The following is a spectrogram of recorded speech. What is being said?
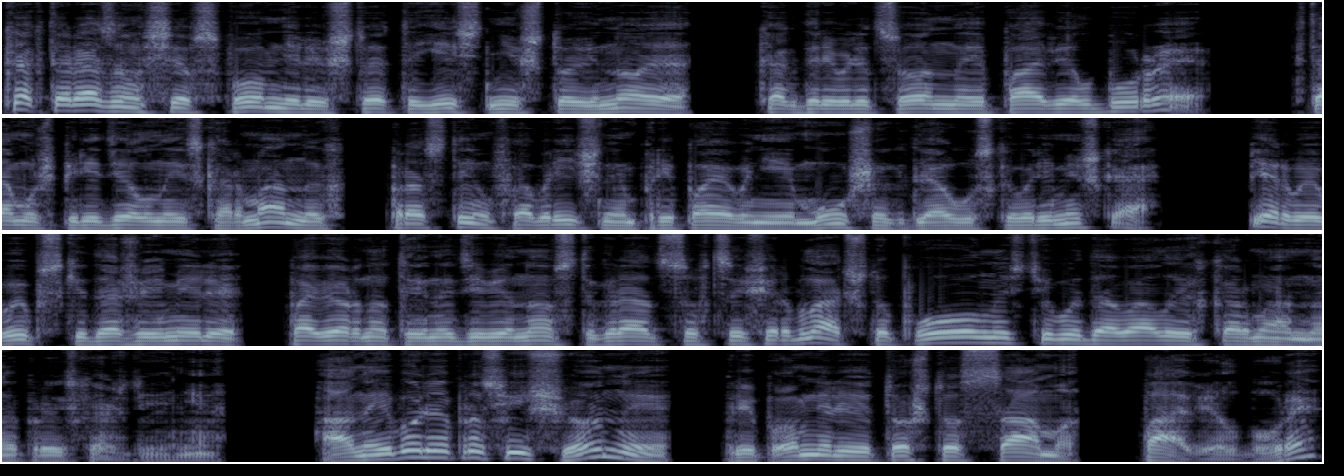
Как-то разом все вспомнили, что это есть не что иное, как дореволюционный Павел Буре, к тому же переделанный из карманных простым фабричным припаиванием мушек для узкого ремешка. Первые выпуски даже имели повернутый на 90 градусов циферблат, что полностью выдавало их карманное происхождение. А наиболее просвещенные припомнили то, что сам Павел Буре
